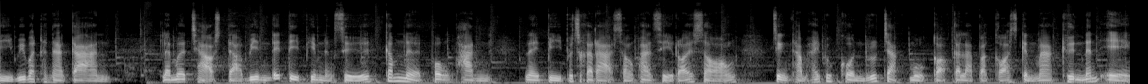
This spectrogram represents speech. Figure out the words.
ฎีวิวัฒนาการ และเมื่อชาลส์ดาร์วินได้ตีพิมพ์หนังสือกำเนิดพงพันธุ์ในปีพุทธศักราช 2402 จึงทำให้ผู้คนรู้จักหมู่เกาะกาลาปากอสกันมากขึ้นนั่นเอง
